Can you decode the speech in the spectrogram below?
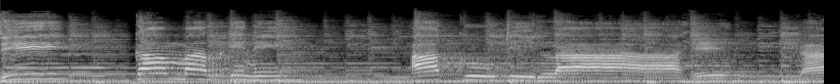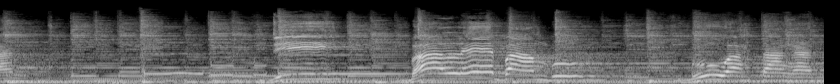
Di kamar ini aku dilahirkan. Di balai bambu buah tangan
